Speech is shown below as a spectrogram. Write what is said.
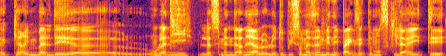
Euh, Karim Baldé, euh, on l'a dit la semaine dernière, le, le tout-puissant Mazembe n'est pas exactement ce qu'il a été,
